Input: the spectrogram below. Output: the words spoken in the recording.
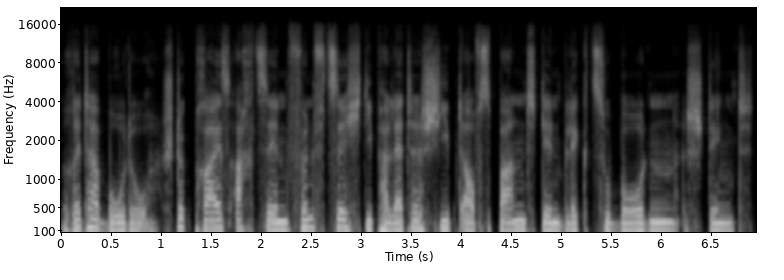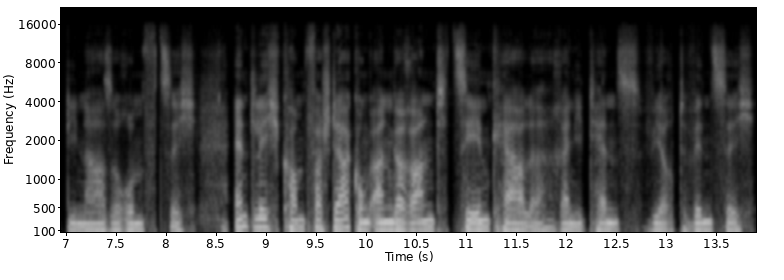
Ritter Bodo, Stückpreis 18,50, die Palette schiebt aufs Band, den Blick zu Boden, stinkt, die Nase rümpft sich. Endlich kommt Verstärkung angerannt, zehn Kerle, Renitenz wird winzig.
